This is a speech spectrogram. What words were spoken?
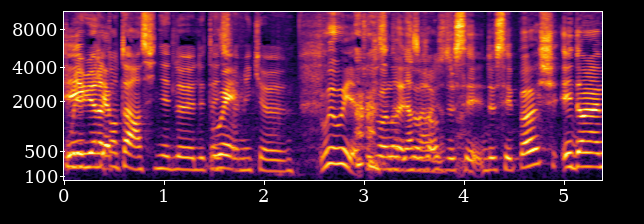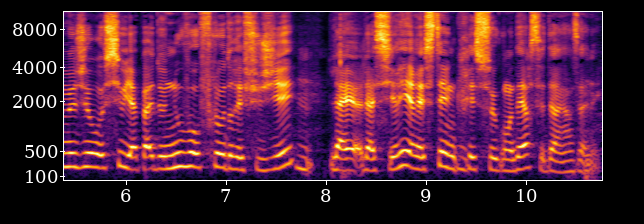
Et il y a eu un attentat hein, signé de l'État islamique. Euh, oui, oui, il y a toujours une résurgence de ses, de ses poches. Et dans la mesure aussi où il n'y a pas de nouveaux flots de réfugiés, mm. la, la, Syrie est restée une crise secondaire ces dernières années.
